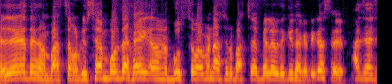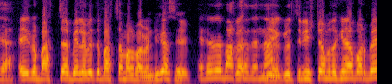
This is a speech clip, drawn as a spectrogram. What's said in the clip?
এই জায়গায় দেখেন বাচ্চা মাল স্যাম্পল দেখাই আপনারা বুঝতে পারবেন আসলে বাচ্চা বেলে কি থাকে ঠিক আছে? আচ্ছা আচ্ছা। এইগুলো বাচ্চা বেলে বাচ্চা মাল পাবেন ঠিক আছে? এটা তো বাচ্চাদের না? জি, এগুলো তিরিশটার মধ্যে কিনা পড়বে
